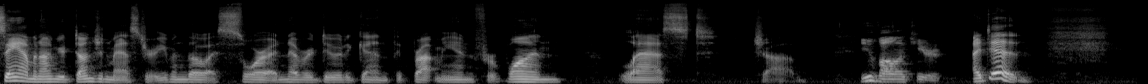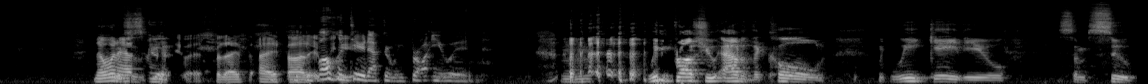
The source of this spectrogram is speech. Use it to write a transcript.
Sam, and I'm your dungeon master. Even though I swore I'd never do it again, they brought me in for one last job. You volunteered. I did. No one Which asked is me to do it, but I I thought it volunteered after we brought you in. Mhm. we brought you out of the cold. We gave you some soup.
